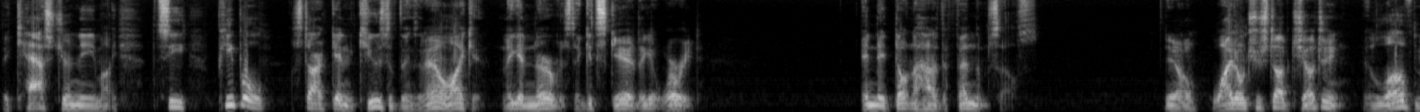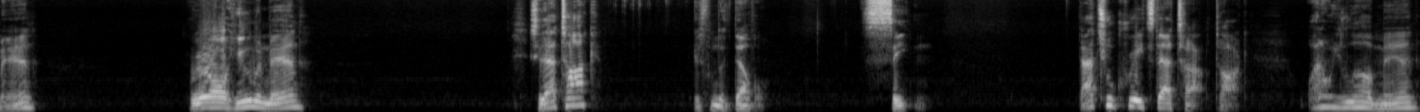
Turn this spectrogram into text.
They cast your name out. See, people start getting accused of things and they don't like it. They get nervous, they get scared, they get worried. And they don't know how to defend themselves. You know, why don't you stop judging and love, man? We're all human, man. See, that talk is from the devil, Satan. That's who creates that talk. Why don't we love, man?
